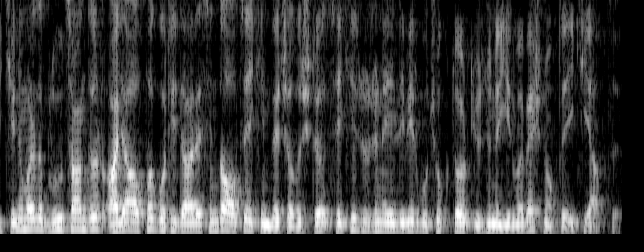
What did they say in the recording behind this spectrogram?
İki numaralı Blue Thunder Ali Alpagot idaresinde 6 Ekim'de çalıştı. 800'üne 51.5, 400'üne 25.2 yaptı.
